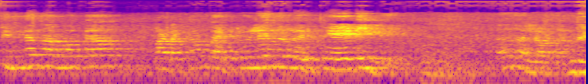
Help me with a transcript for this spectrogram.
പിന്നെ നമുക്ക് മടക്കാൻ പറ്റൂല എന്നുള്ളൊരു പേടിയില്ലേ? അത് നല്ലോണം ഉണ്ട്.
